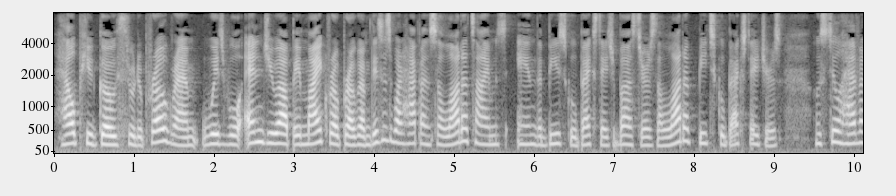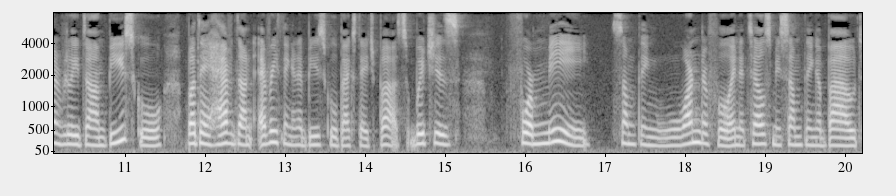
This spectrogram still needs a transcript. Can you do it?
help you go through the program, which will end you up in micro program. This is what happens a lot of times in the B School Backstage Bus. There's a lot of B School Backstagers who still haven't really done B School, but they have done everything in a B School Backstage Bus, which is for me something wonderful and it tells me something about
